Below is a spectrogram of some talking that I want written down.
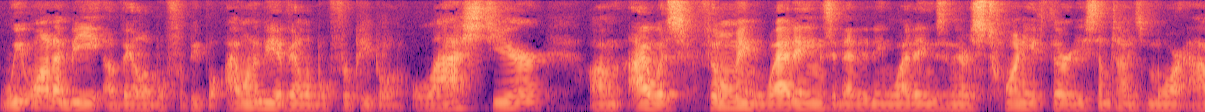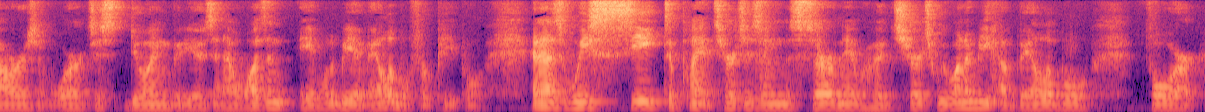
We want to be available for people. I want to be available for people. Last year, um, I was filming weddings and editing weddings, and there's 20, 30, sometimes more hours of work just doing videos, and I wasn't able to be available for people. And as we seek to plant churches and to serve neighborhood church, we want to be available for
